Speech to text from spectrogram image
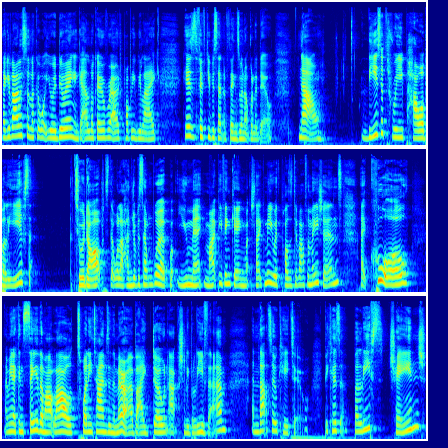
Like if I was to look at what you were doing and get a look over it, I would probably be like, here's 50% of things we're not going to do. Now, these are three power beliefs to adopt that will 100% work, but you may, might be thinking, much like me with positive affirmations, like, cool. I mean, I can say them out loud 20 times in the mirror, but I don't actually believe them. And that's okay too, because beliefs change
